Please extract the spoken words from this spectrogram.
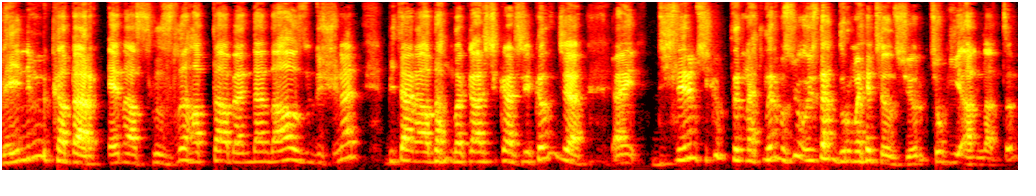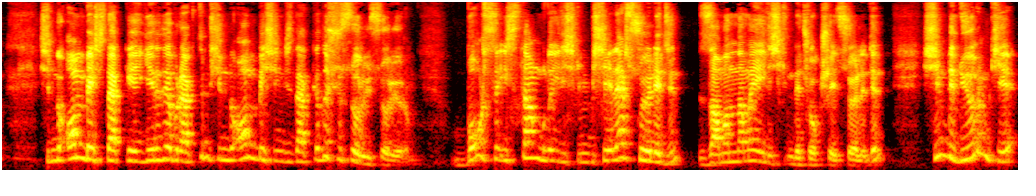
benim kadar en az hızlı hatta benden daha hızlı düşünen bir tane adamla karşı karşıya kalınca yani dişlerim çıkıp tırnaklarım uzuyor o yüzden durmaya çalışıyorum. Çok iyi anlattın. Şimdi 15 dakikayı geride bıraktım. Şimdi 15. dakikada şu soruyu soruyorum. Borsa İstanbul'a ilişkin bir şeyler söyledin. Zamanlamaya ilişkin de çok şey söyledin. Şimdi diyorum ki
